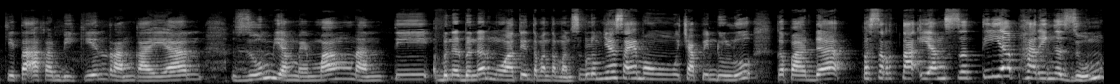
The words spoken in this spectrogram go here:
Kita akan bikin rangkaian zoom yang memang nanti benar-benar nguatin teman-teman. Sebelumnya saya mau ngucapin dulu kepada peserta yang setiap hari ngezoom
